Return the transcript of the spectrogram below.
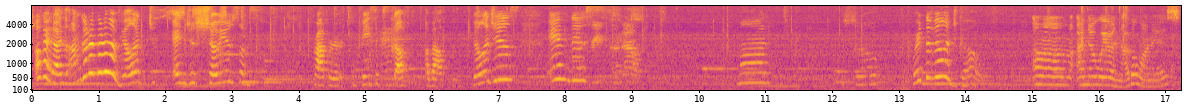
Okay, guys, I'm gonna go to the village and just show you some proper basic stuff about the villages in this Reese in now. mod. So, where'd the village go? Um, I know where another one is.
